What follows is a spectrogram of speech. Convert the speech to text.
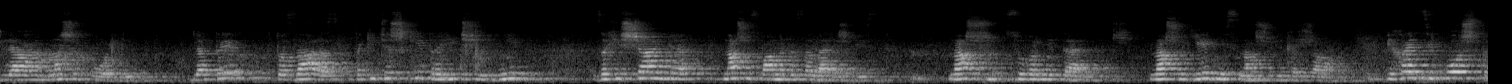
для наших воїнів, для тих, хто зараз в такі тяжкі трагічні дні захищає нашу з вами незалежність, наш суверенітет, нашу єдність нашої держави. І хай ці кошти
